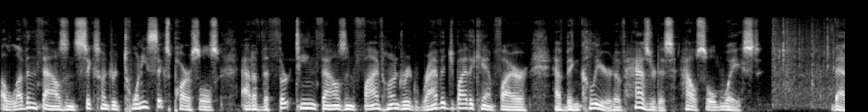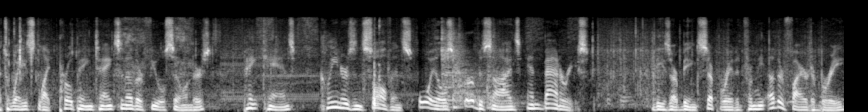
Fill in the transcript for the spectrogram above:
11,626 parcels out of the 13,500 ravaged by the Camp Fire have been cleared of hazardous household waste. That's waste like propane tanks and other fuel cylinders, paint cans, cleaners and solvents, oils, herbicides, and batteries. These are being separated from the other fire debris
